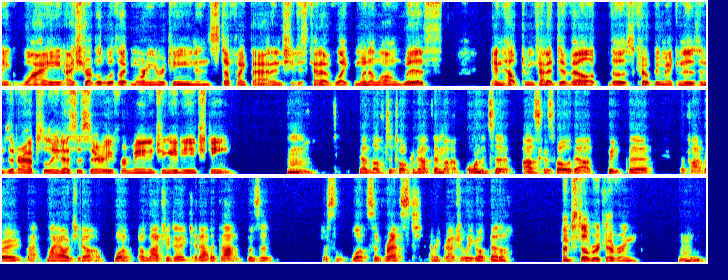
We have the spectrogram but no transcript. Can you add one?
like why I struggled with like morning routine and stuff like that. And she just kind of like went along with and helped me kind of develop those coping mechanisms that are absolutely necessary for managing ADHD. Hmm. I'd love to talk about them. I wanted to ask as well about with the the fibromyalgia, what allowed you to get out of that? Was it just lots of rest and it gradually got better? I'm still recovering. Mm.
